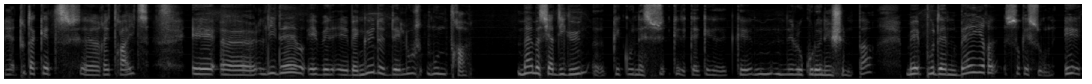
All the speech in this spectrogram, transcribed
et, tout à quête euh, et euh, l'idée est, est de Luz Muntra. Même s'il y a digun qui, qui, qui, qui, ne le connaissent pas, mais pour Beir ce que sont. Et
